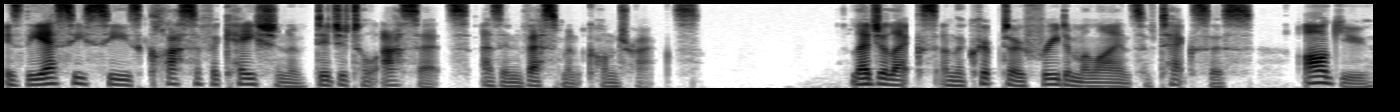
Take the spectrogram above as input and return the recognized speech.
is the SEC's classification of digital assets as investment contracts. Lejilex and the Crypto Freedom Alliance of Texas argue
